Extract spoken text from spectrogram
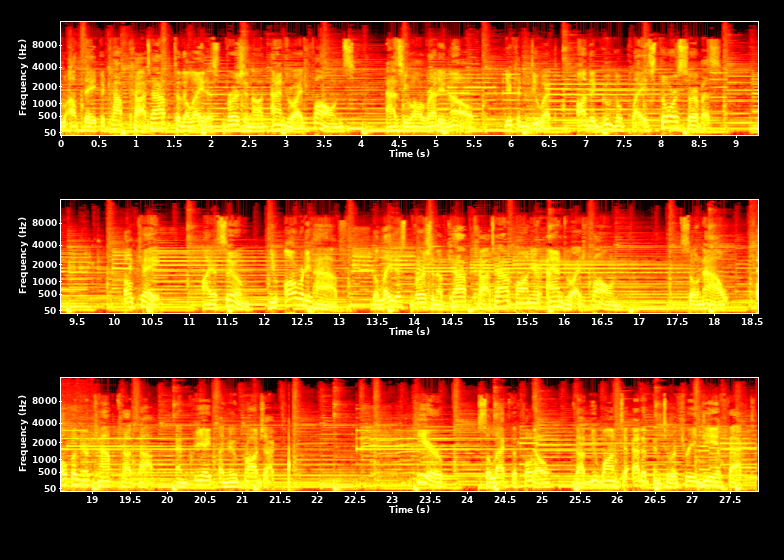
To update the CapCut app to the latest version on Android phones, as you already know, you can do it on the Google Play Store service. Okay. I assume you already have the latest version of CapCut app on your Android phone. So now, open your CapCut app and create a new project. Here, select the photo that you want to edit into a 3D effect.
